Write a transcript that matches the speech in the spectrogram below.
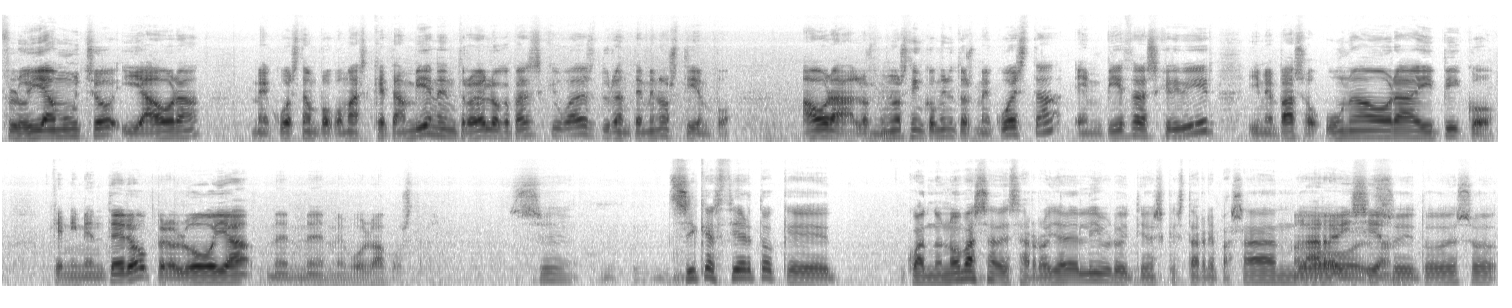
fluía mucho y ahora me cuesta un poco más. Que también entro, ¿eh? Lo que pasa es que igual es durante menos tiempo. Ahora, los primeros cinco minutos me cuesta, empiezo a escribir y me paso una hora y pico que ni me entero, pero luego ya me, me, me vuelvo a costar. Sí. Sí que es cierto que cuando no vas a desarrollar el libro y tienes que estar repasando... La revisión. Sí, todo eso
